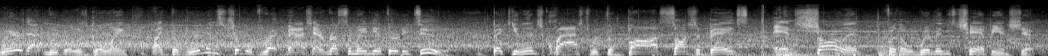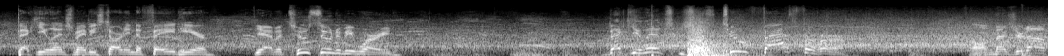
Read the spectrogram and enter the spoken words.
where that movement was going, like the Women's Triple Threat match at WrestleMania 32. Becky Lynch clashed with the Boss, Sasha Banks, and Charlotte for the Women's Championship. Becky Lynch may be starting to fade here. Yeah, but too soon to be worried. Becky Lynch just too fast for her. All measured up.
